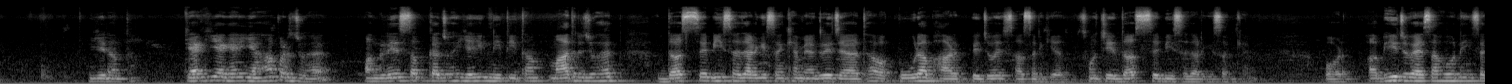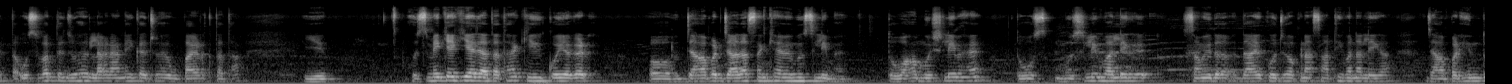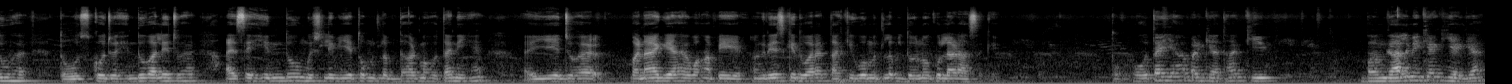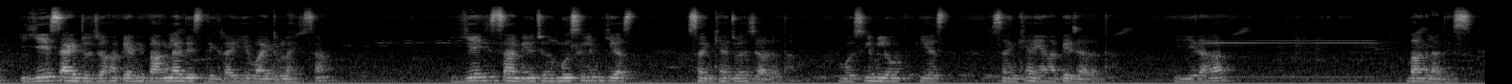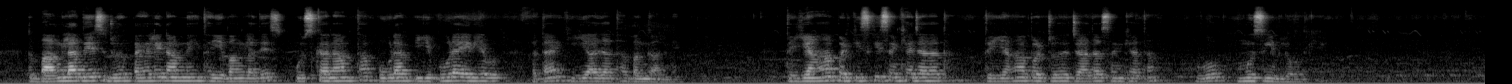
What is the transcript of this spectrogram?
ये नाम था। क्या किया गया? यहाँ पर जो है अंग्रेज़ सब का जो है यही नीति था। मात्र जो है दस से बीस हज़ार की संख्या में अंग्रेज़ आया था और पूरा भारत पे जो है शासन किया सोचिए, दस से बीस हज़ार की संख्या में। और अभी जो ऐसा हो नहीं सकता। उस वक्त जो है लड़ाने का जो है उपाय रखता था। ये उसमें क्या किया जाता था कि कोई अगर जहाँ पर ज़्यादा संख्या में मुस्लिम है तो वहाँ मुस्लिम है तो उस मुस्लिम वाले समुदाय को जो अपना साथी बना लेगा, जहाँ पर हिंदू है तो उसको जो हिंदू वाले जो है, ऐसे हिंदू, मुस्लिम, ये तो मतलब धर्म होता नहीं है। ये जो है, बनाया गया है वहाँ पे अंग्रेज़ के द्वारा, ताकि वो मतलब दोनों को लड़ा सके। तो होता यहाँ पर क्या था कि बंगाल में क्या किया गया, ये साइड जो जहाँ पे अभी बांग्लादेश दिख रहा है, ये वाइट वाला हिस्सा, ये हिस्सा में जो है मुस्लिम की संख्या जो है ज़्यादा था। मुस्लिम लोगों की संख्या यहाँ पे ज़्यादा था। ये रहा बांग्लादेश। तो बांग्लादेश जो है पहले नाम नहीं था ये बांग्लादेश, उसका नाम था पूरा, ये पूरा एरिया बताएँ कि ये आ जाता बंगाल में। तो यहाँ पर किसकी संख्या ज़्यादा था? तो यहाँ पर जो है ज़्यादा संख्या था वो मुस्लिम लोगों की।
